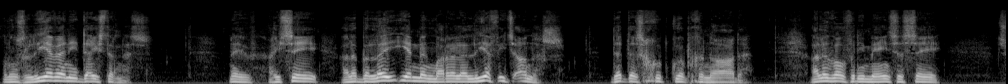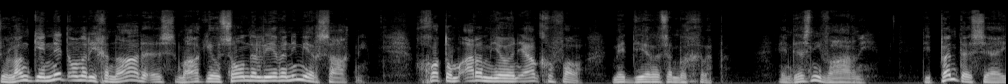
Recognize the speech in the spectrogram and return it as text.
en ons lewe in die duisternis. Nee, hy sê hulle bely een ding maar hulle leef iets anders. Dit is goedkoop genade. Hulle wil vir die mense sê Solank jy net onder die genade is, maak jou sondelewe nie meer saak nie. God omarm jou in elk geval met deernis en begrip. En dis nie waar nie. Die punt is sê hy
